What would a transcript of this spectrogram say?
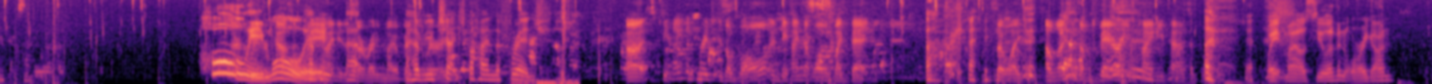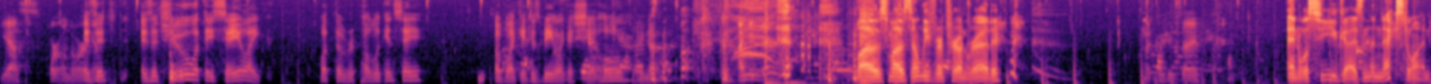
Holy Have moly. I need to start writing my obituary. Have you checked behind the fridge? Uh, behind the fridge is a wall, and behind that wall is my bed. Okay. So like, unless it's a very tiny passageway. wait, Miles, do you live in Oregon? Yes, Portland, Oregon. Is it is it true what they say, like what the Republicans say, of like it just being like a shithole or no? I mean, there. Miles, Miles, don't leave Ripper on red. What would you say? And we'll see you guys in the next one.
